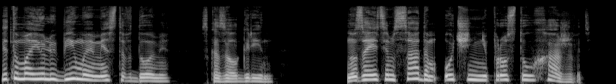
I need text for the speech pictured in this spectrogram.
«Это мое любимое место в доме», — сказал Грин. «Но за этим садом очень непросто ухаживать.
